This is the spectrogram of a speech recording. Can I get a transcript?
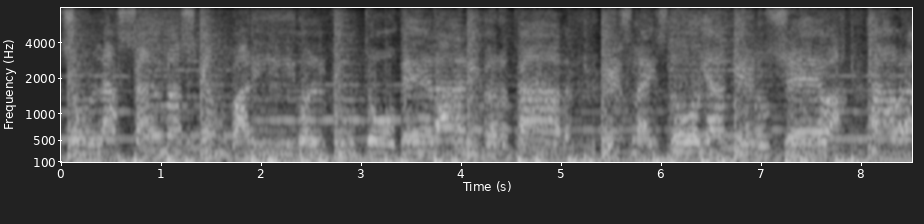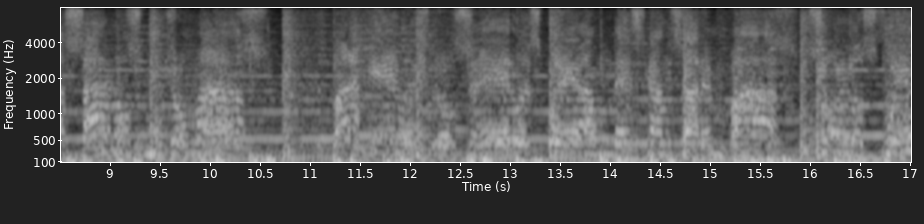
Son las almas que han parido el fruto de la libertad. Es la historia que nos lleva a abrazarnos mucho más. Para que nuestros héroes puedan descansar en paz. Son los pueblos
